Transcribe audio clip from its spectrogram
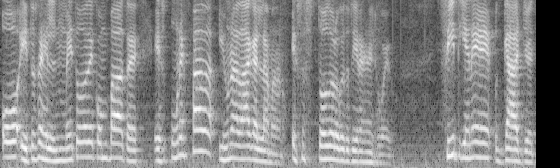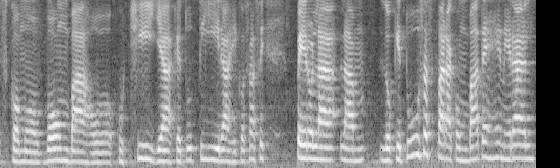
o entonces el método de combate es una espada y una daga en la mano. Eso es todo lo que tú tienes en el juego. Sí tiene gadgets como bombas o cuchillas que tú tiras y cosas así. Pero la, lo que tú usas para combate general,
